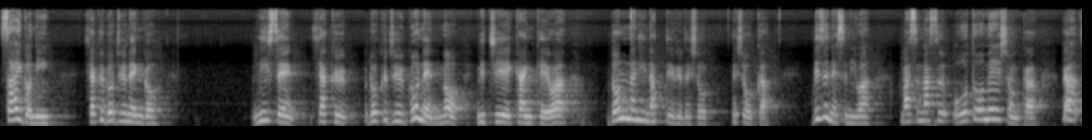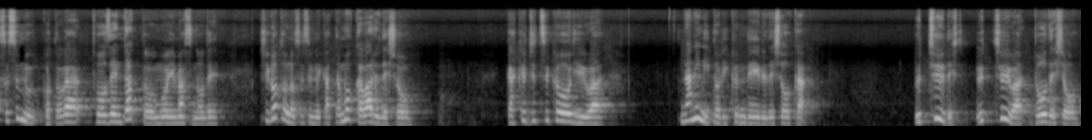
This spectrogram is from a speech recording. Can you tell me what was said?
最後に150年後、2165年の日英関係はどんなになっているでしょうでしょうか？ビジネスにはますますオートメーション化が進むことが当然だと思いますので仕事の進め方も変わるでしょう。学術交流は何に取り組んでいるでしょうか？宇宙です宇宙はどうでしょう？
